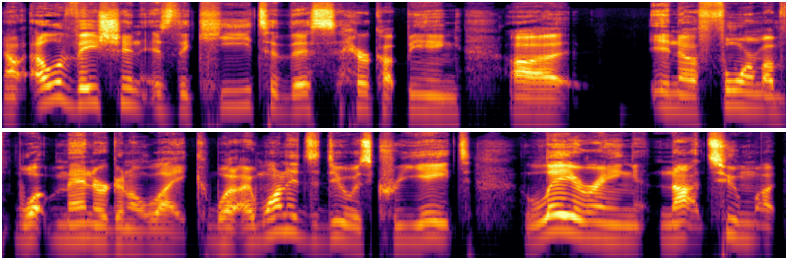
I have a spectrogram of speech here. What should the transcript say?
Now, elevation is the key to this haircut being uh, in a form of what men are going to like. What I wanted to do is create layering, not too much.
